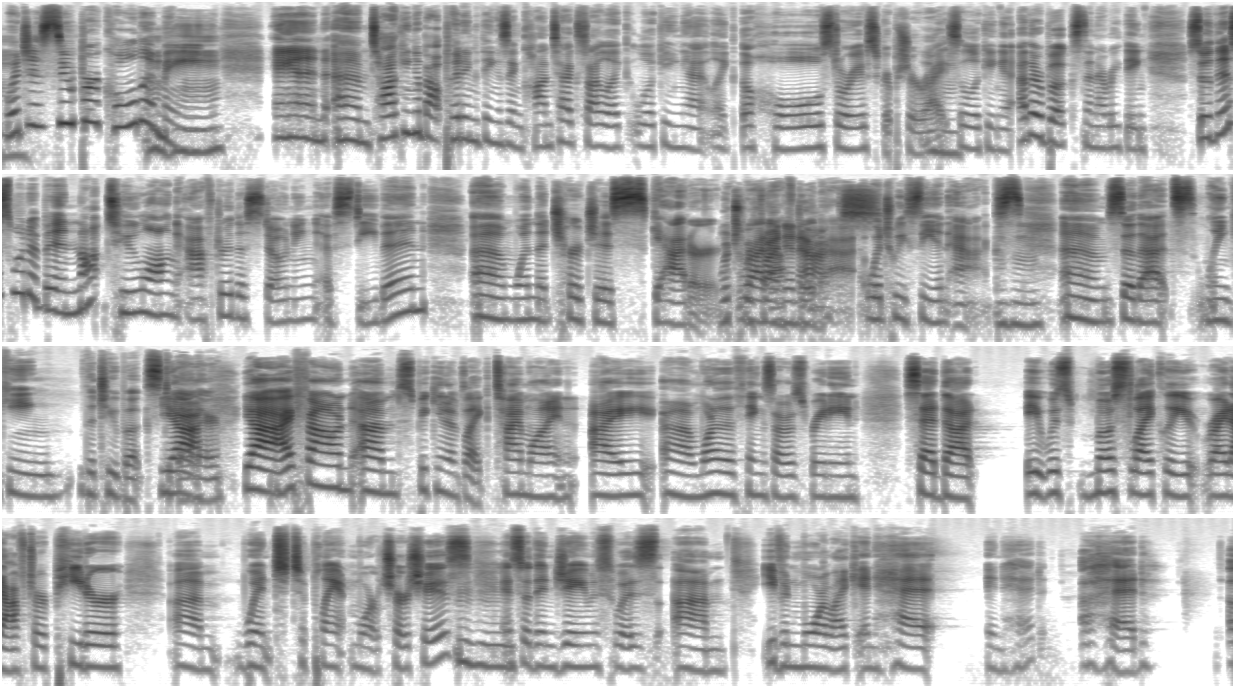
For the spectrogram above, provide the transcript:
which is super cool to me. And um, talking about putting things in context, I like looking at like the whole story of Scripture, right? So looking at other books and everything. So this would have been not not too long after the stoning of Stephen um, when the churches scattered, Which we find in Acts. that, which we see in Acts. Mhm. Um, so that's linking the two books together. Yeah, yeah I found um speaking of like timeline, I um one of the things I was reading said that it was most likely right after Peter um went to plant more churches. Mhm. And so then James was um even more like in head in head ahead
